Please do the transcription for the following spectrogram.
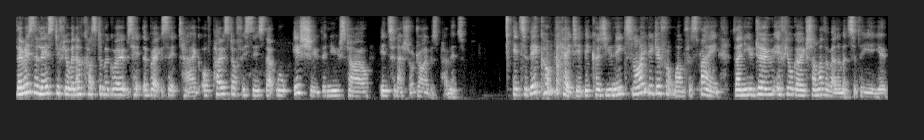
There is a list, if you're in our customer groups, hit the Brexit tag of post offices that will issue the new style international driver's permits. It's a bit complicated because you need slightly different one for Spain than you do if you're going to some other elements of the EU.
